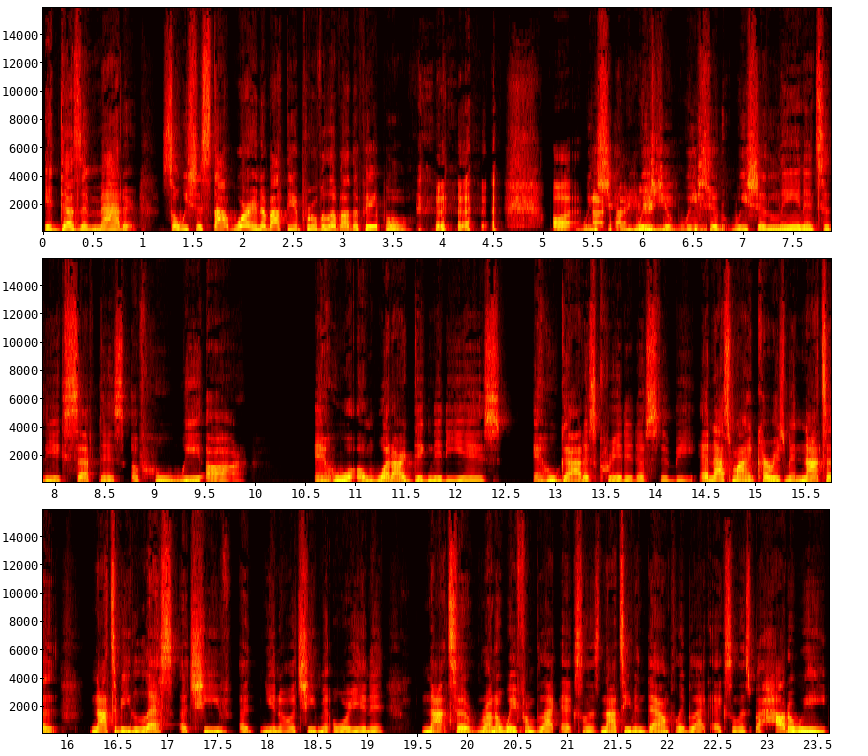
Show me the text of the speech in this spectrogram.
It doesn't matter. So we should stop worrying about the approval of other people. oh, we should I, we should we should we should lean into the acceptance of who we are and who and what our dignity is and who God has created us to be. And that's my encouragement, not to not to be less achieve, uh, you know, achievement oriented, not to run away from black excellence, not to even downplay black excellence, but how do we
